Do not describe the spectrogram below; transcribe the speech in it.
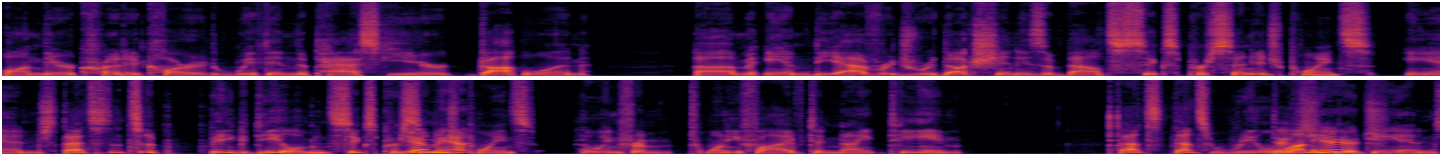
on their credit card within the past year got one. Um, and the average reduction is about six percentage points. And that's, that's a big deal. I mean, six percentage man. points going from 25 to 19, that's, that's real That's money. huge. And,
